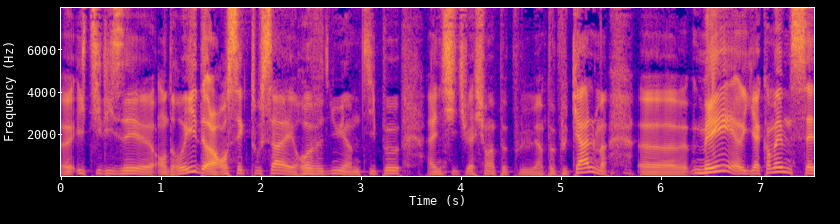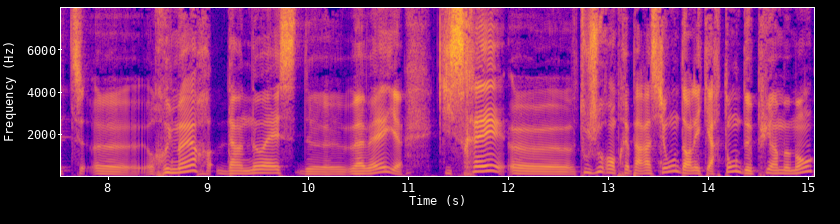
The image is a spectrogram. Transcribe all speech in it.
utiliser Android. Alors on sait que tout ça est revenu un petit peu à une situation un peu plus, un peu plus calme. Euh, mais euh, il y a quand même cette euh, rumeur d'un OS de Huawei qui serait toujours en préparation dans les cartons depuis un moment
